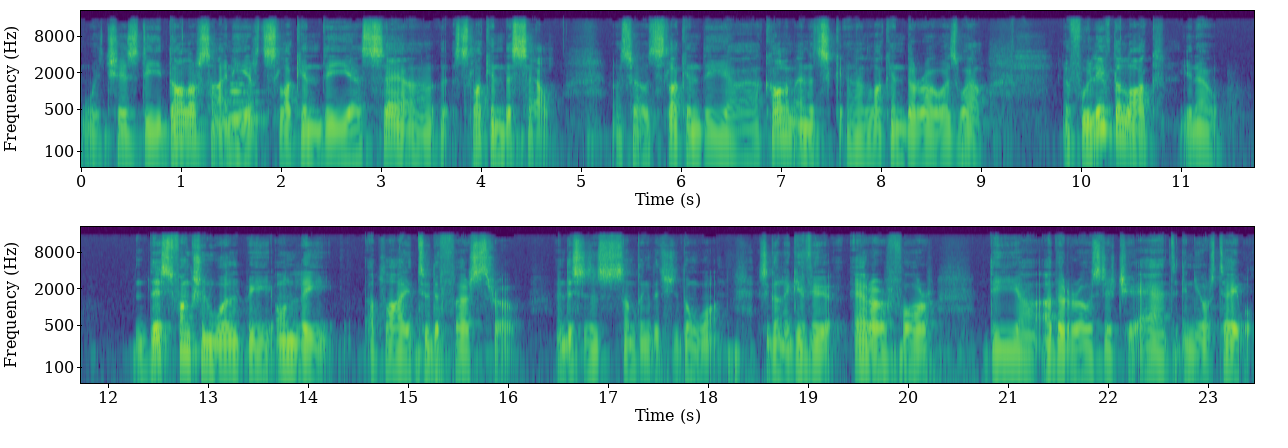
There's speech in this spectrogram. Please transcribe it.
which is the dollar sign here, it's locking the uh, cell, it's locking the cell. So it's locking the uh, column and it's uh, locking the row as well if we leave the lock, you know, this function will be only applied to the first row. And this isn't something that you don't want. It's going to give you error for the uh, other rows that you add in your table.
